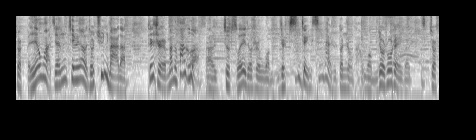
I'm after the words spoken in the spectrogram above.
就是北京话既然签约了，就是去你妈的，真是妈的发哥啊！就所以就是我们这心这个心态是端正的，我们就是说这个就是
